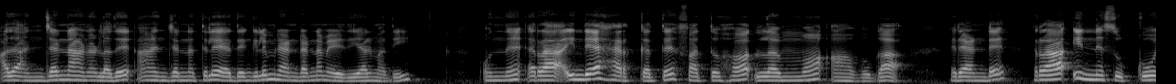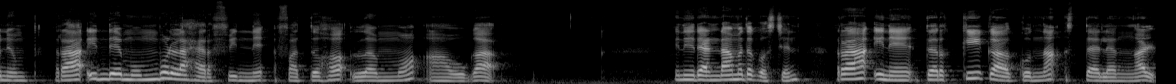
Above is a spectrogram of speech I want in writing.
അത് അഞ്ചെണ്ണാണുള്ളത്. ആ അഞ്ചെണ്ണത്തിൽ ഏതെങ്കിലും രണ്ടെണ്ണം എഴുതിയാൽ മതി. ഒന്ന് റായിന്റെ ഹർക്കത്ത് ഫത്തുഹോ ലമ്മോ ആവുക. രണ്ട് റാ ഇന്ന് സുക്കൂനും റാ ഇന്റെ മുമ്പുള്ള ഹർഫിന് ഫത്തുഹോ ലമ്മോ ആവുക. ഇനി രണ്ടാമത്തെ ക്വസ്റ്റ്യൻ. റാ ഇനെ തെർക്കീക്കാക്കുന്ന സ്ഥലങ്ങൾ.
